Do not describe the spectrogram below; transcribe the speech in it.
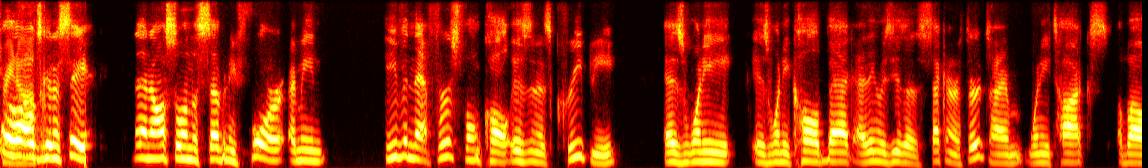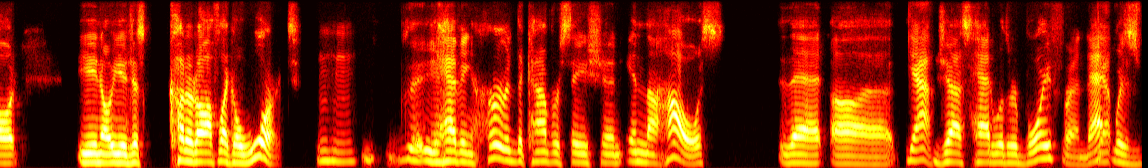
well, I was going to say, then also in the 74, I mean, even that first phone call isn't as creepy as when he is when he called back. I think it was either the second or third time when he talks about, you know, you just cut it off like a wart. Mm-hmm. Having heard the conversation in the house that uh Yeah. Jess had with her boyfriend, that Yep. was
